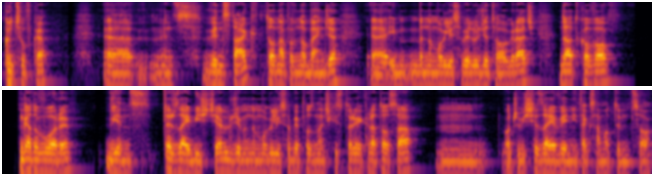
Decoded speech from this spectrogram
końcówkę. E, więc, więc tak, to na pewno będzie e, i będą mogli sobie ludzie to ograć. Dodatkowo War, więc też zajebiście. Ludzie będą mogli sobie poznać historię Kratosa. Mm, oczywiście zajawieni tak samo tym, co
